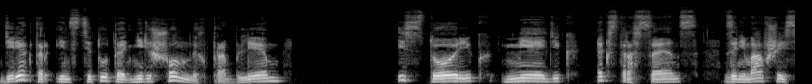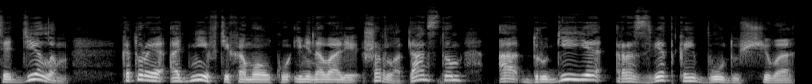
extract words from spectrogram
директор Института нерешенных проблем, историк, медик, экстрасенс, занимавшийся делом, которое одни втихомолку именовали шарлатанством, а другие — разведкой будущего.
